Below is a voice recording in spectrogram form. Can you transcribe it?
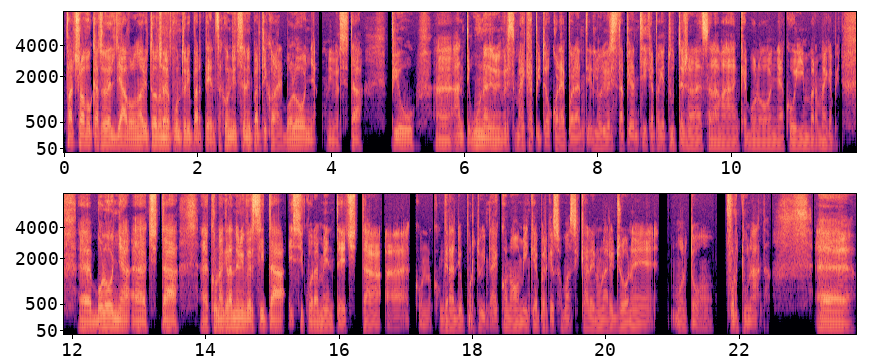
faccio l'avvocato del diavolo, no? ritorno certo. al punto di partenza, condizioni particolari. Bologna, università più eh, anti, una delle università, mai capito qual è poi l'università più antica, perché tutte c'erano Salamanca, Bologna, Coimbra, mai capito. Eh, Bologna, eh, città eh, con una grande università e sicuramente città eh, con, con grandi opportunità economiche, perché insomma si cala in una regione molto fortunata. Eh,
